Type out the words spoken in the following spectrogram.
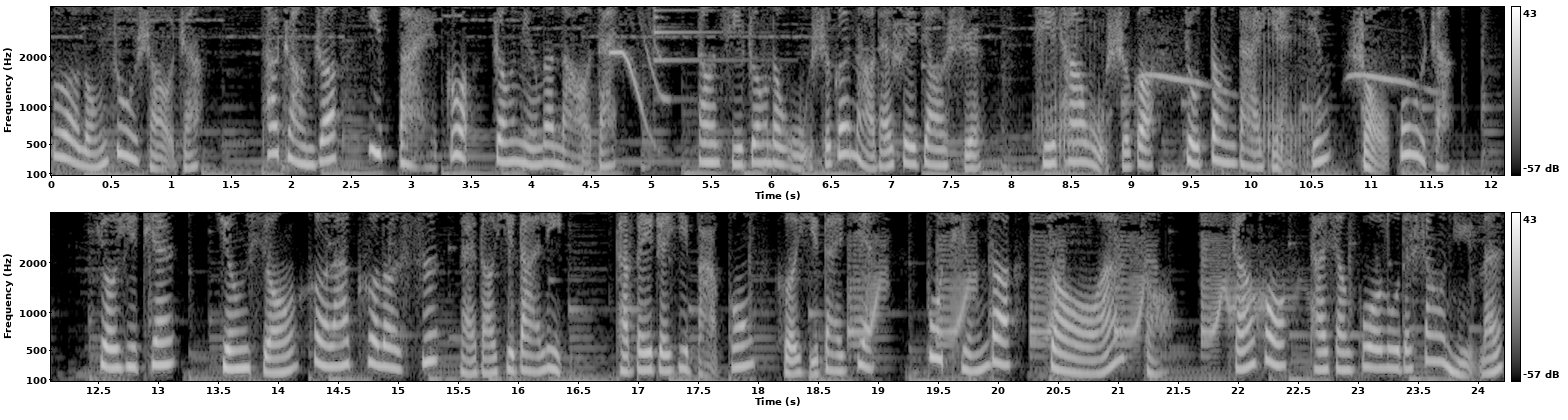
恶龙驻守着，它长着一百个狰狞的脑袋。当其中的五十个脑袋睡觉时，其他五十个就瞪大眼睛守护着。有一天，英雄赫拉克勒斯来到意大利，他背着一把弓和一袋剑，不停地走啊走。然后他向过路的少女们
